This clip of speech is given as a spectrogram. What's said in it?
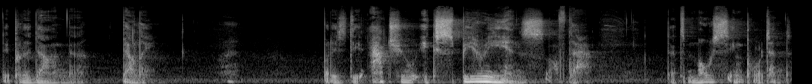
they put it down the belly. Right? But it's the actual experience of that that's most important.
